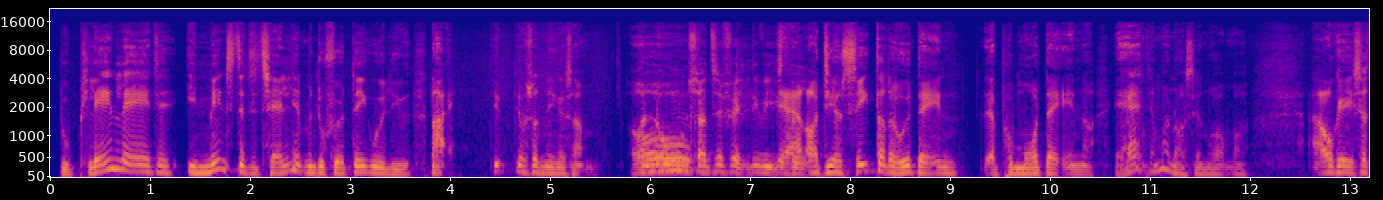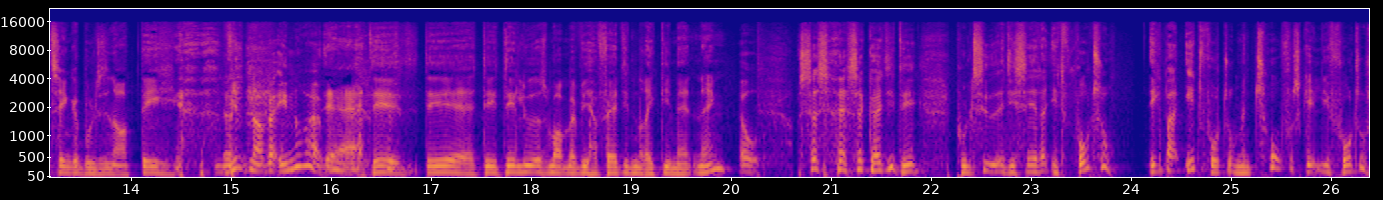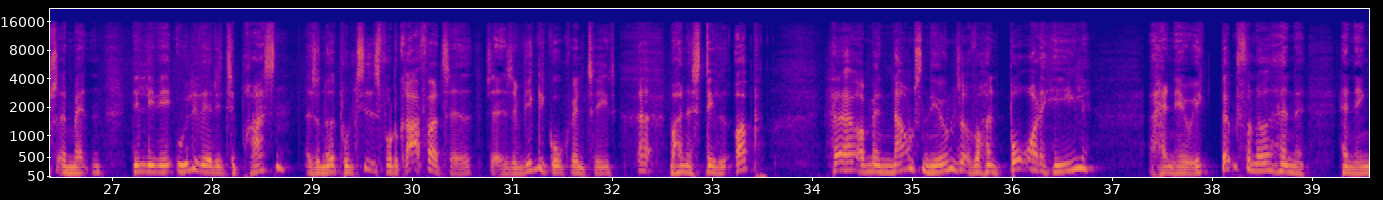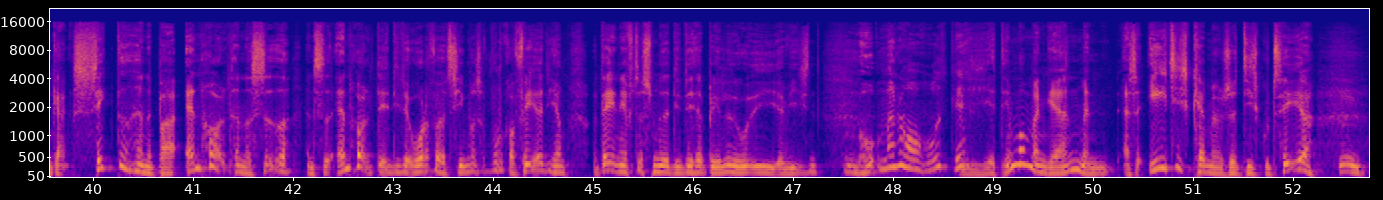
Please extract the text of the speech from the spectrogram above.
du planlagde det i mindste detalje, men du førte det ikke ud i livet. Nej, det, det var sådan, det hænger sammen. Og, og nogen så tilfældigvis. Ja, og de har set dig derude dagen på mordagen, og ja, det må man også indrømme. Ah, okay, så tænker politiet, nok, det... Vildt nok at indrømme. ja, det, det, det, det lyder som om, at vi har fat i den rigtige mand, ikke? Jo. Og så, så, så gør de det, politiet, at de sætter et foto, ikke bare et foto, men to forskellige fotos af manden. Det udleverer de til pressen, altså noget politiets fotografer har taget, så det altså virkelig god kvalitet, ja. hvor han er stillet op, og med navns nævnelse, og hvor han bor det hele. Og han er jo ikke dømt for noget. Han er, han er ikke engang sigtet. Han er bare anholdt. Han, er sidder, han sidder anholdt der de der 48 timer, så fotograferer de ham, og dagen efter smider de det her billede ud i avisen. Må man overhovedet det? Ja, det må man gerne, men altså etisk kan man jo så diskutere, mm. uh,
